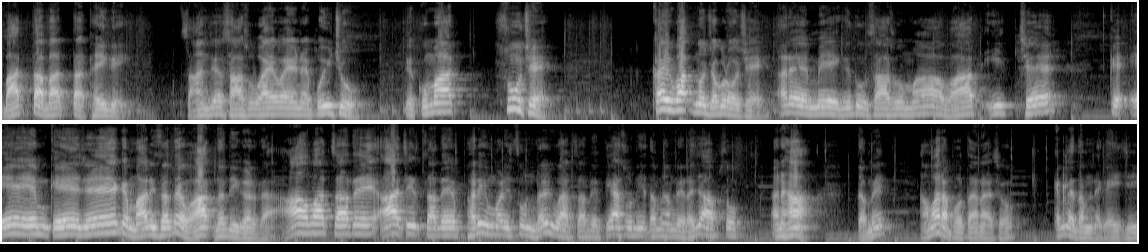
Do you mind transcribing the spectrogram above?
બાતતા બાતતા થઈ ગઈ. સાંજે સાસુ આવ્યા એને પૂછ્યું કે કુમાર, શું છે? કઈ વાતનો ઝઘડો છે? અરે મેં કીધું સાસુમાં વાત એ જ છે કે એ એમ કહે છે કે મારી સાથે વાત નથી કરતા. આ વાત સાથે, આ ચીજ સાથે ફરી મળીશું, નવી વાત સાથે. ત્યાં સુધી તમે અમને રજા આપશો. અને હા, તમે અમારા પોતાના છો એટલે તમને કહી છીએ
